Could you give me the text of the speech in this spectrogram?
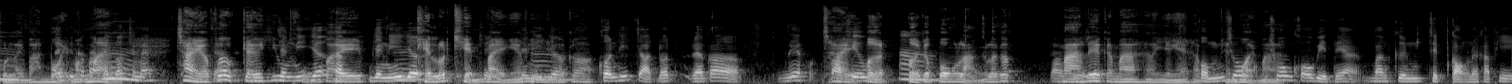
คนไร้บ้านบ่อยคือเข้มากเป็นรถใช่ไหมๆใช่ครับก็แกหิ้วอย่างถุนี้งเยอะไปครับอย่างนี้เยอะเข็นรถเข็นไปอย่างเงี้ยอย่างนี้พี่เยอะแล้วก็คนที่จอดรถแล้วก็เรียกต่อใช่คิวเปิดเปิดกระโปรงหลังแล้วก็ต่อคิว มาเรียกกันมาอะไรอย่างเงี้ยครับผมเห็นช่วงบ่อยมากช่วงโควิดเนี่ยบางคืนสิบกล่องนะครับพี่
